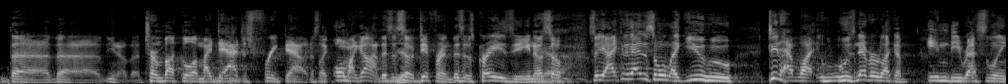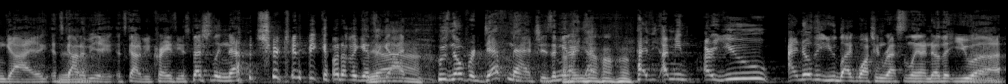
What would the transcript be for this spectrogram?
the the you know the turnbuckle, and my dad just freaked out, just like, oh my god, this is so different, this is crazy, you know. So, Yeah. so yeah, I can imagine someone like you who. Did have like who's never like a indie wrestling guy? It's got to be it's got to be crazy, especially now that you're going to be going up against a guy who's known for death matches. I mean, I I, have, I mean, are you? I know that you like watching wrestling. I know that you, uh,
